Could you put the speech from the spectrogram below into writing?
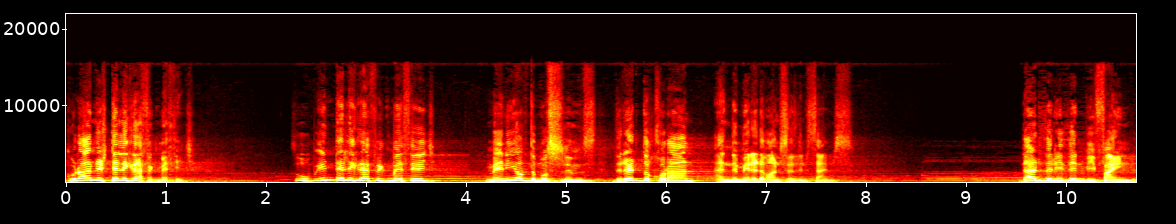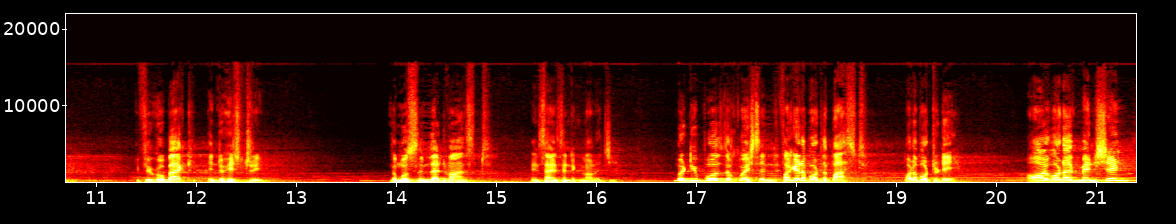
Quran is telegraphic message. So in telegraphic message, many of the Muslims, they read the Quran and they made advances in science. That's the reason we find, if you go back into history, the Muslims advanced in science and technology. But you pose the question, forget about the past. What about today? All what I've mentioned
